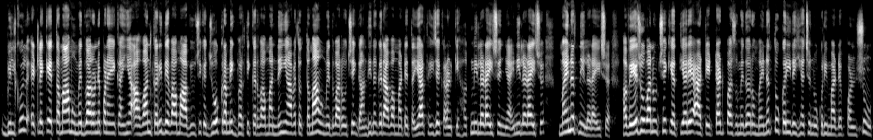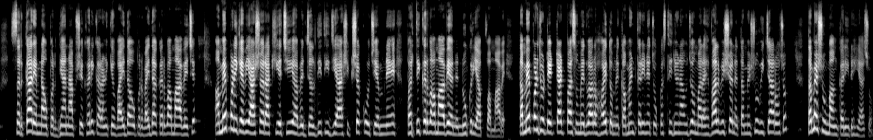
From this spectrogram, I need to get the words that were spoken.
બિલકુલ, એટલે કે તમામ ઉમેદવારોને પણ એક અહીંયા આહવાન કરી દેવામાં આવ્યું છે કે જો ક્રમિક ભરતી કરવામાં નહીં આવે તો તમામ ઉમેદવારો છે ગાંધીનગર આવવા માટે તૈયાર થઈ જાય કારણ કે હકની લડાઈ છે, ન્યાયની લડાઈ છે, મહેનતની લડાઈ છે. હવે એ જોવાનું છે કે અત્યારે આ ટેટાટ પાસ ઉમેદવારો મહેનત તો કરી રહ્યા છે, નોકરી માટે પણ શું સરકાર એમના ઉપર ધ્યાન આપશે ખરી કારણ કે વાયદા ઉપર વાયદા કરવામાં આવે છે. અમે પણ એક એવી આશા રાખીએ છીએ, હવે જલ્દીથી જે આ શિક્ષકો છે એમને ભરતી કરવામાં આવે અને નોકરી આપવામાં આવે. તમે પણ જો ટેટટાટ પાસ ઉમેદવારો હોય, તો અમને કમેન્ટ કરીને ચોક્કસથી જણાવજો અમારા અહેવાલ વિશે અને તમે શું વિચારો છો, તમે શું માંગ કરી રહ્યા છો.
